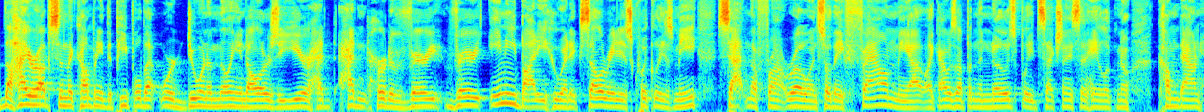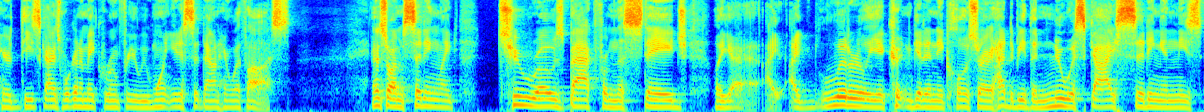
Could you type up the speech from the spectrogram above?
The higher ups in the company the people that were doing a million dollars a year had hadn't heard of very very anybody who had accelerated as quickly as me sat in the front row. And so they found me out like I was up in the nosebleed section. They said hey look no come down here. These guys we're going to make room for you. We want you to sit down here with us and so I'm sitting like two rows back from the stage. Like I, I literally I couldn't get any closer. I had to be the newest guy sitting in these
